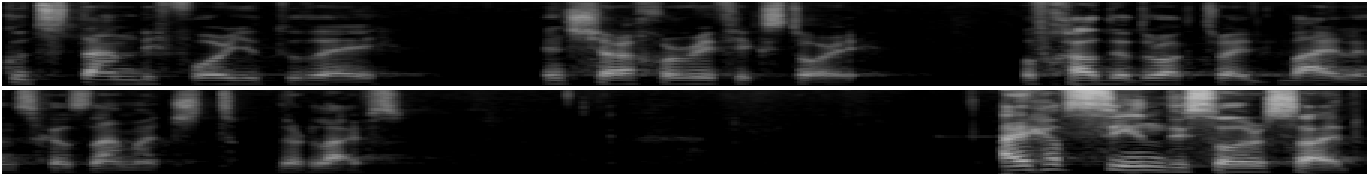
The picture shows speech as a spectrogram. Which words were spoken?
could stand before you today and share a horrific story of how the drug trade violence has damaged their lives. I have seen this other side,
